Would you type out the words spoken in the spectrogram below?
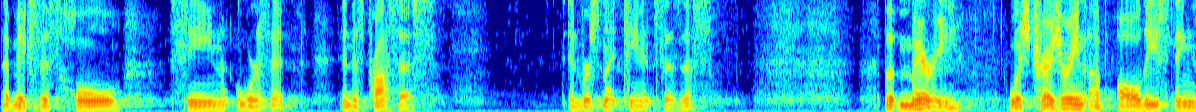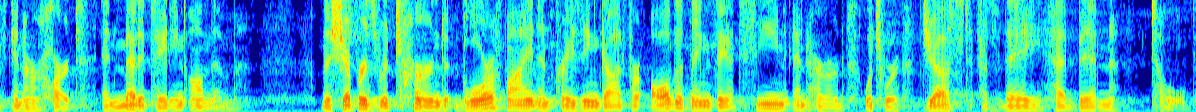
that makes this whole scene worth it in this process. In verse 19, it says this But Mary was treasuring up all these things in her heart and meditating on them. the shepherds returned, glorifying and praising God for all the things they had seen and heard, which were just as they had been told.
